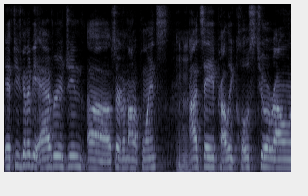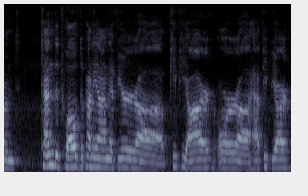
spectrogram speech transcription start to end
if he's going to be averaging uh, a certain amount of points, I'd say probably close to around 10 to 12, depending on if you're uh, PPR or uh, have PPR.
